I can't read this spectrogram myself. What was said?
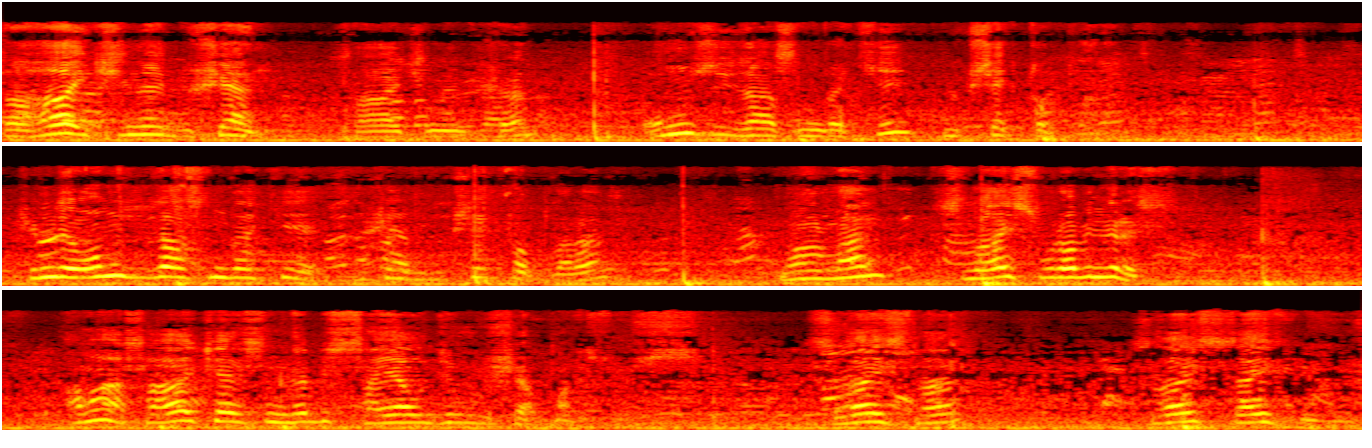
Saha içine düşen, saha içine düşen omuz hizasındaki yüksek toplara. Şimdi omuz hizasındaki düşen yüksek toplara normal slice vurabiliriz. Ama saha içerisinde biz sayalcı vuruş yapmak istiyoruz. Slice'la slice zayıf bir vuruş.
